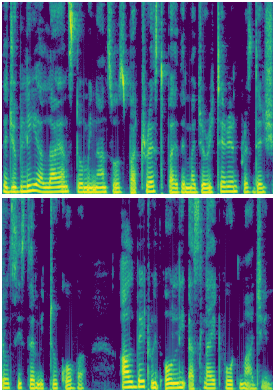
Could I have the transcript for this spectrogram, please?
the Jubilee Alliance dominance was buttressed by the majoritarian presidential system it took over, albeit with only a slight vote margin.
